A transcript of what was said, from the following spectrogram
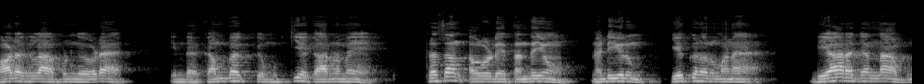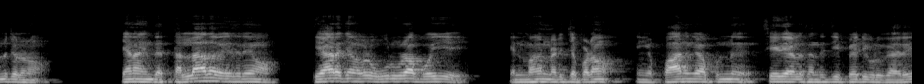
பாடல்களா? அப்படிங்கிறத விட இந்த கம்பேக்கு முக்கிய காரணமே பிரசாந்த் அவர்களுடைய தந்தையும் நடிகரும் இயக்குனருமான தியாரஜன் தான் அப்படின்னு சொல்லணும். ஏன்னா இந்த தள்ளாத வயசுலையும் தியாரஜன் அவர்கள் ஊர் ஊராக போய் என் மகன் நடித்த படம் நீங்கள் பாருங்க அப்படின்னு செய்தியாளர் சந்தித்து பேட்டி கொடுக்காரு.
